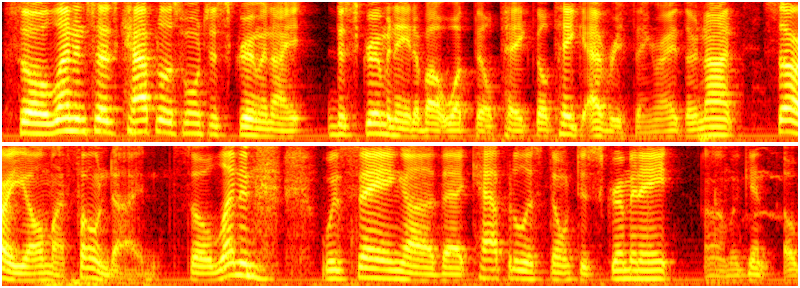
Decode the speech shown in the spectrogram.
So Lenin says capitalists won't discriminate discriminate about what they'll take. They'll take everything, right? They're not. Sorry, y'all, my phone died. So Lenin was saying uh, that capitalists don't discriminate um, again uh,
